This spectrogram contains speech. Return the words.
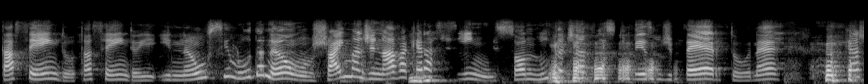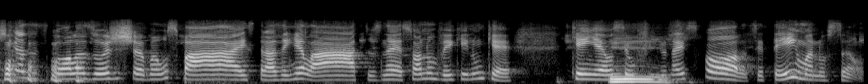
Tá sendo, tá sendo. E, e, não se iluda, não. Já imaginava que era assim, só nunca tinha visto mesmo de perto, né? Porque acho que as escolas hoje chamam os pais, trazem relatos, né? Só não vê quem não quer. Quem é o seu filho na escola. Você tem uma noção.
